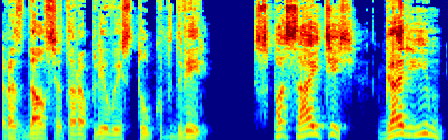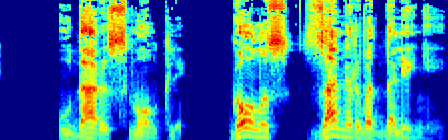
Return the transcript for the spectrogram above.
Раздался торопливый стук в дверь. «Спасайтесь! Горим!» Удары смолкли. Голос замер в отдалении.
